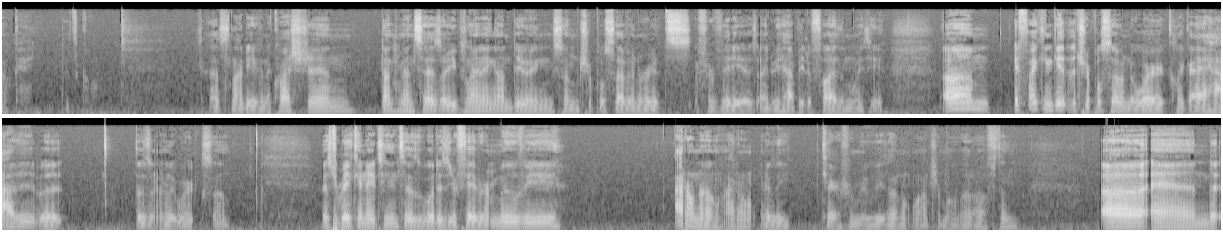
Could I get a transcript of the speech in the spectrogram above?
okay, that's cool. That's not even a question. Dunkman says, "Are you planning on doing some triple seven routes for videos? I'd be happy to fly them with you." Um, if I can get the triple seven to work, like I have it, but it doesn't really work. So, Mr. Bacon eighteen says, "What is your favorite movie?" I don't know. I don't really care for movies. I don't watch them all that often. Uh, and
